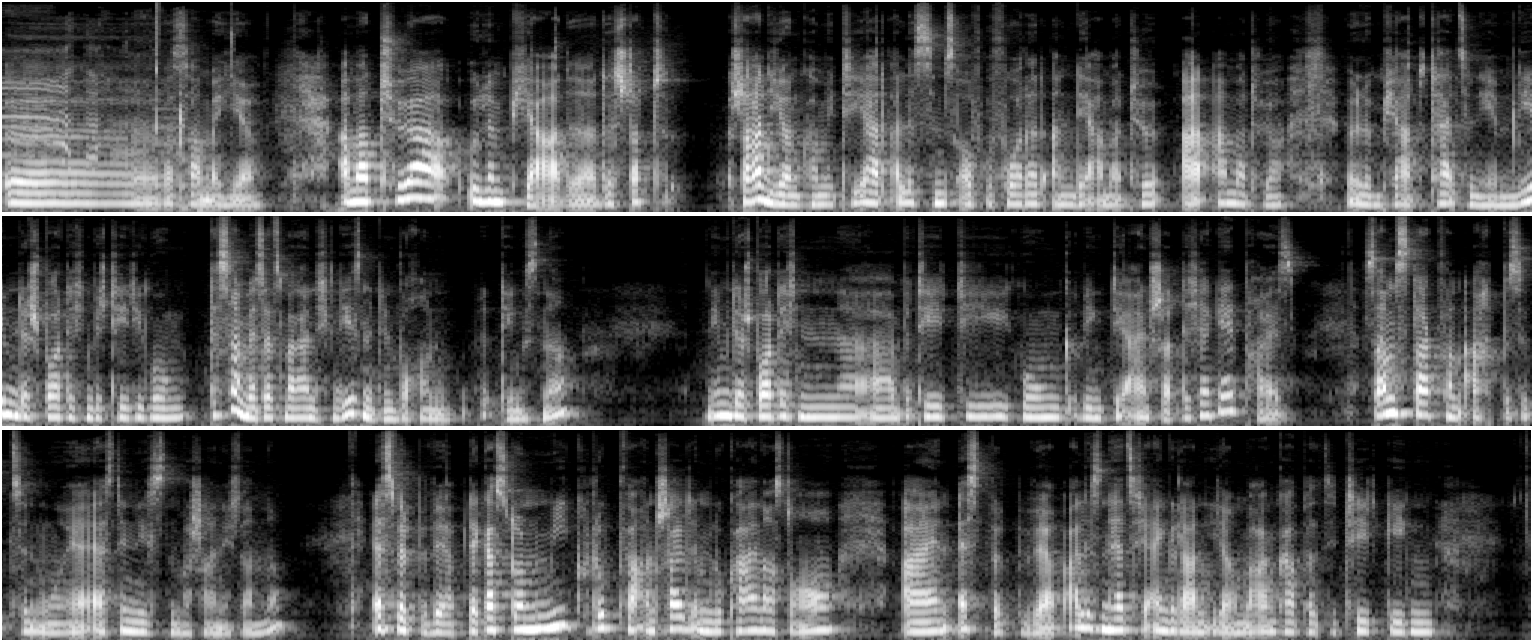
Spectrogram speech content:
Äh, was haben wir hier? Amateur-Olympiade. Das Stadt Stadionkomitee hat alle Sims aufgefordert, an der Amateur-Olympiade teilzunehmen. Neben der sportlichen Betätigung, das haben wir jetzt Mal gar nicht gelesen mit den Wochendings, ne? Neben der sportlichen äh, Betätigung winkt dir ein stattlicher Geldpreis. Samstag von 8 bis 17 Uhr. Ja, erst den nächsten wahrscheinlich dann, ne? Esswettbewerb. Der Gastronomie-Club veranstaltet im lokalen Restaurant einen Esswettbewerb. Alle sind herzlich eingeladen, ihre Magenkapazität gegen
